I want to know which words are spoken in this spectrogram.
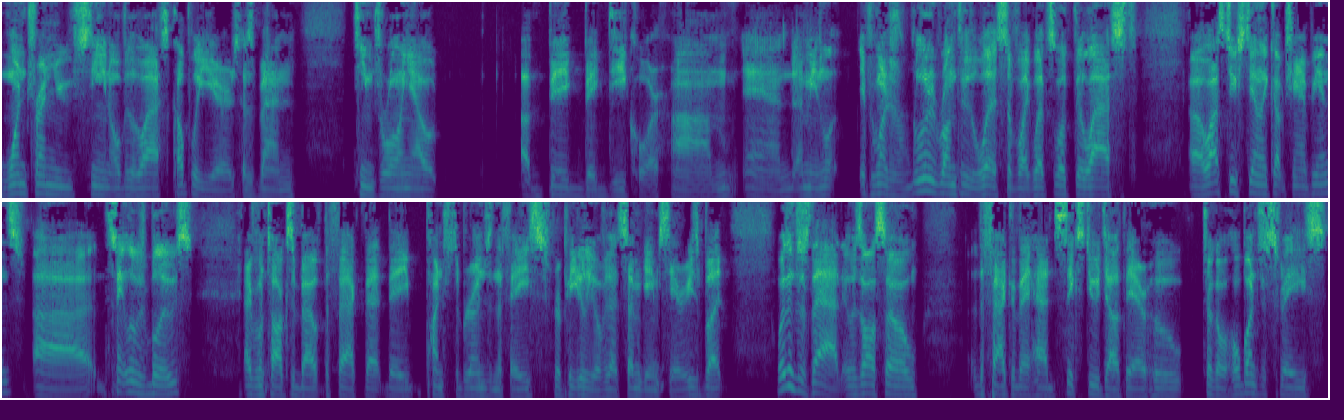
one trend you've seen over the last couple of years has been teams rolling out a big, big D corps. Um, and I mean, if we want to just really run through the list of like, let's look the last, uh, last two Stanley Cup champions, uh, St. Louis Blues. Everyone talks about the fact that they punched the Bruins in the face repeatedly over that seven game series, but it wasn't just that. It was also the fact that they had six dudes out there who took up a whole bunch of space,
